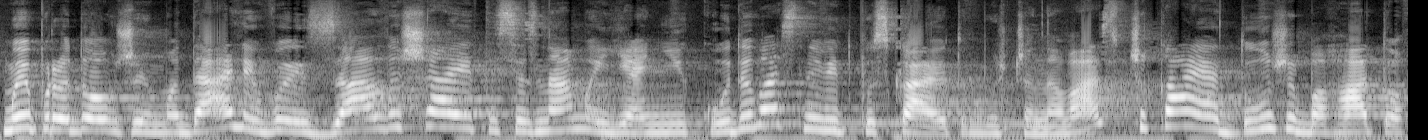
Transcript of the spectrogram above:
Ми продовжуємо далі. Ви залишаєтеся з нами. Я нікуди вас не відпускаю, тому що на вас чекає дуже багато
